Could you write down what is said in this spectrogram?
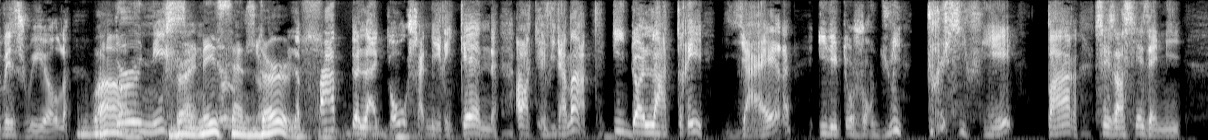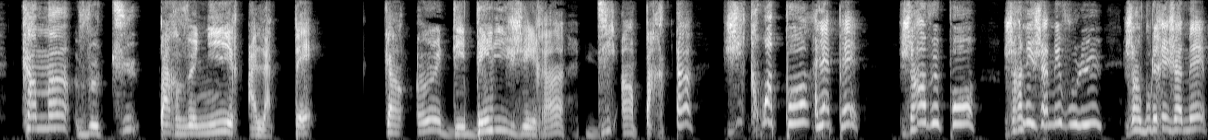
of Israel. Bernie, Sanders, le pape de la gauche américaine. Alors qu'évidemment, idolâtré hier, il est aujourd'hui crucifié par ses anciens amis. Comment veux-tu parvenir à la paix quand un des belligérants dit en partant, j'y crois pas à la paix, j'en veux pas, j'en ai jamais voulu, j'en voudrais jamais.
